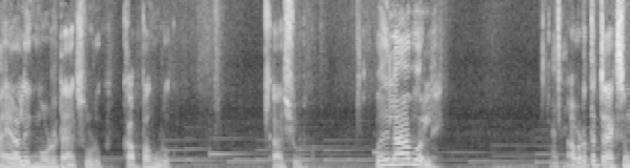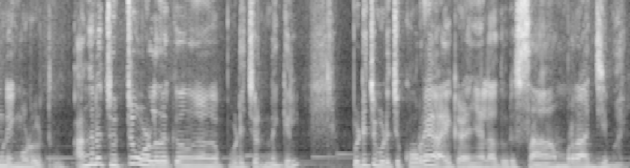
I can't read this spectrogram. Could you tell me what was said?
അയാൾ ഇങ്ങോട്ട് ടാക്സ് കൊടുക്കും കപ്പം കൊടുക്കും കാശ് കൊടുക്കും. അപ്പോൾ അത് ലാഭമല്ലേ? അവിടുത്തെ ടാക്സും കൂടി ഇങ്ങോട്ട് കിട്ടും. അങ്ങനെ ചുറ്റുമുള്ളതൊക്കെ പിടിച്ചിട്ടുണ്ടെങ്കിൽ പിടിച്ച് പിടിച്ച് കുറേ ആയി കഴിഞ്ഞാൽ അതൊരു സാമ്രാജ്യമായി.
